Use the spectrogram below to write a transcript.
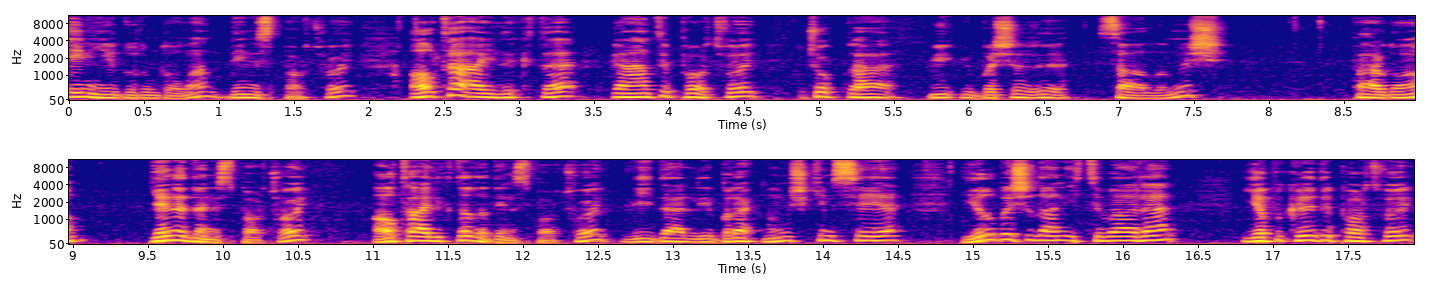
en iyi durumda olan deniz portföy. 6 aylıkta garanti portföy çok daha büyük bir başarı sağlamış. Pardon, gene deniz portföy. 6 aylıkta da deniz portföy liderliği bırakmamış kimseye. Yılbaşından itibaren yapı kredi portföy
